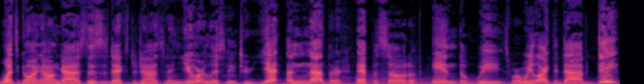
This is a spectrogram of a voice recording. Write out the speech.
What's going on, guys? This is Dexter Johnson, and you are listening to yet another episode of In the Weeds, where we like to dive deep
